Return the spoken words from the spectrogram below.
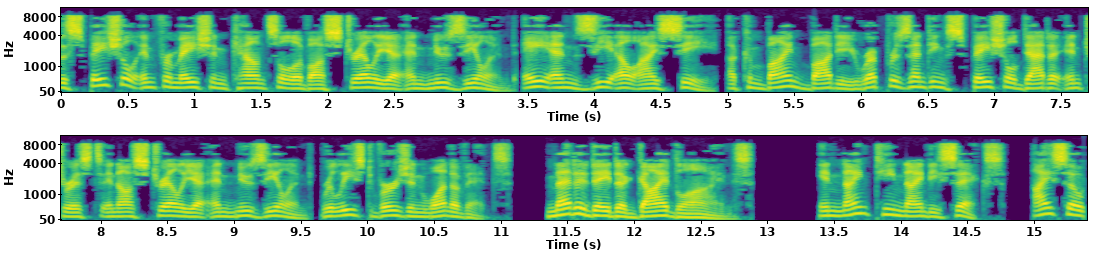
The Spatial Information Council of Australia and New Zealand ANZLIC, a combined body representing spatial data interests in Australia and New Zealand, released version 1 of its «metadata guidelines» in 1996. ISO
